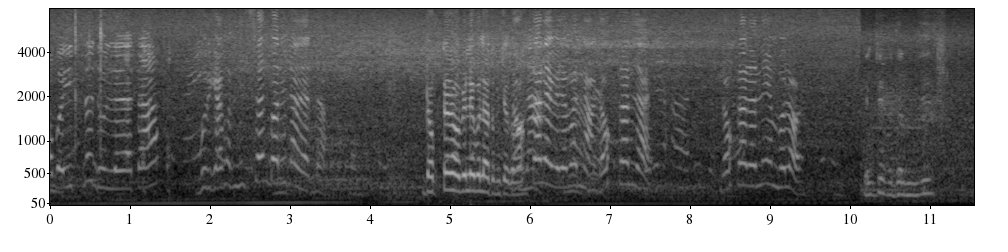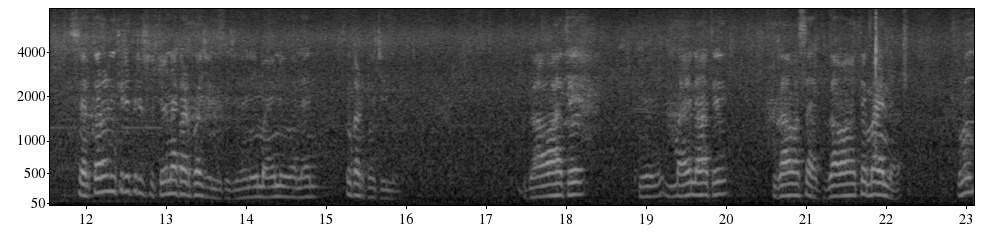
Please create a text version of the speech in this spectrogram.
अबय इतलें धुल्लें जाता भुरग्यांक निसान बरें ना जाता. डॉक्टर अवेलेबल आहे तुमच्या गावात डॉक्टर अवेलेबल ना डॉक्टर जाय डॉक्टर आनी एम्बुलन्स तेंचे बद्दल म्हणजे सरकारान कितें तरी सुचना काडपाची न्ही तेजी आनी मायनिंगवाल्यान काडपाची न्ही गांवांत मायन आहा ते गांव आसात गांवांत ते मायन. ना म्हणून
